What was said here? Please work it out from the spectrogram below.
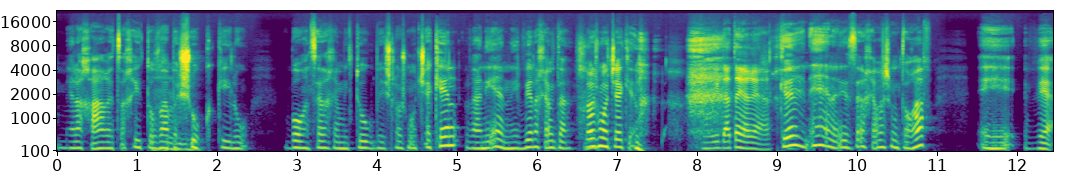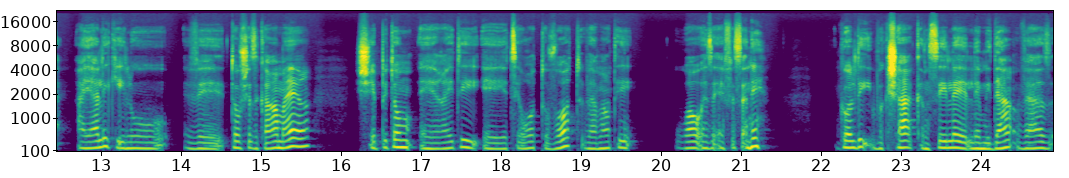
מלח הארץ הכי טובה בשוק. כאילו, בואו, אני אעשה לכם מיתוג ב-300 שקל, ואני אין, אני אביא לכם את ה-300 שקל. מורידה את הירח. כן, אין, אני אעשה לכם משהו מטורף. אה, והיה לי כאילו, וטוב שזה קרה מהר, שפתאום אה, ראיתי אה, יצירות טובות, ואמרתי, וואו, איזה אפס אני. גולדי, בבקשה, כנסי ללמידה, ואז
